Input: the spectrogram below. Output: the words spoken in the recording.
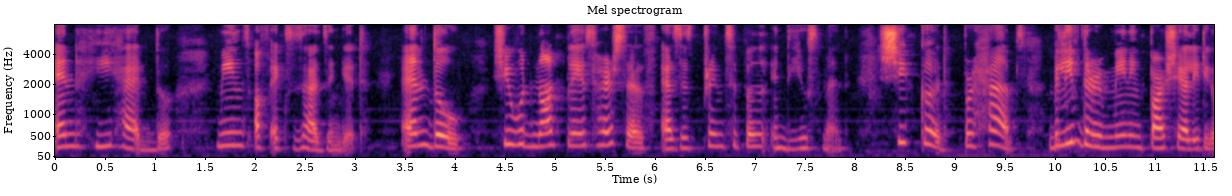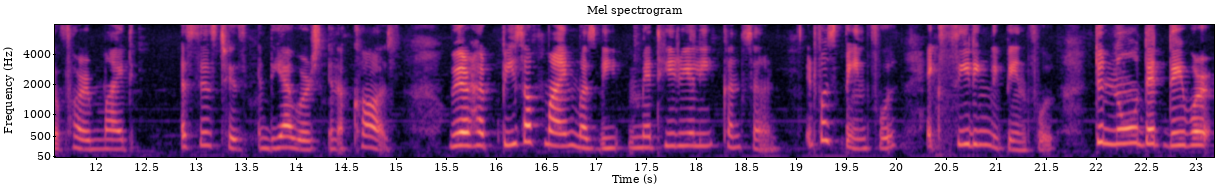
and he had the means of exercising it and though she would not place herself as his principal inducement, she could, perhaps, believe the remaining partiality of her might assist his endeavours in a cause where her peace of mind must be materially concerned. It was painful, exceedingly painful, to know that they were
